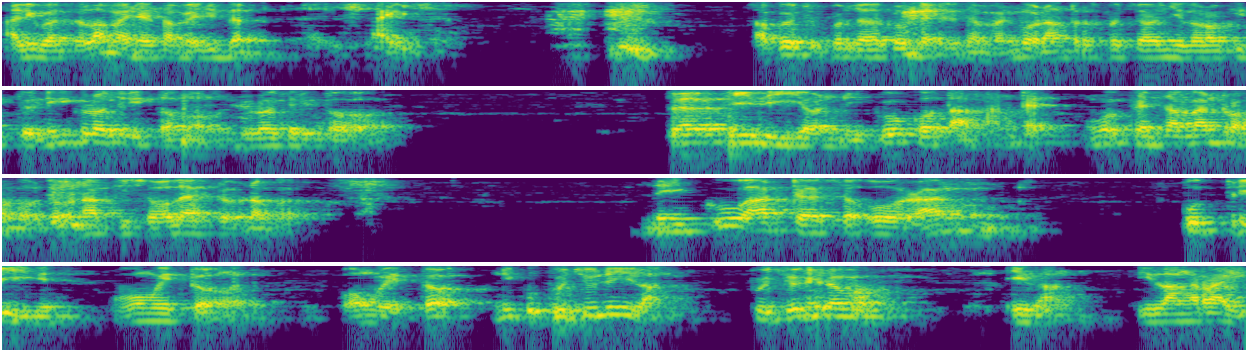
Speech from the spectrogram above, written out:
Alaihi Wasallam hanya sampai kita Aisyah. Tapi itu percaya kok nek zaman kok orang terus percaya nyiloro itu ini kalau cerita mau, kalau cerita Babylon niku kota santet. Nggak ben sampean roh dok Nabi Soleh dok napa. Niku ada seorang putri, wong wedok, wong wedok niku bojone ilang. Bojone napa ilang ilang rai.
